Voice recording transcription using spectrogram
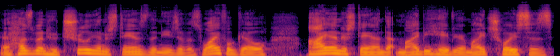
a husband who truly understands the needs of his wife will go, I understand that my behavior, my choices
